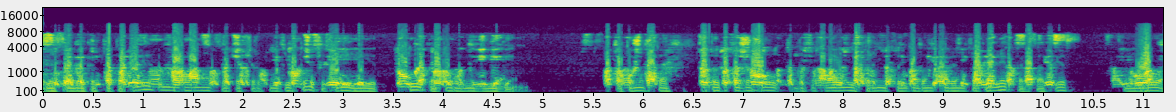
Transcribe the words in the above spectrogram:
себя какие-то полезные информации подчеркнуть, и в том числе и ту, которую мы двигаем. Потому что тот, кто зашел, допустим, на мою страницу дебанкировать коллектор, соответственно, его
